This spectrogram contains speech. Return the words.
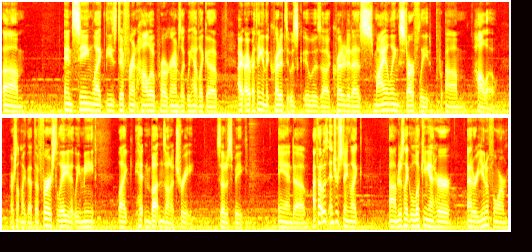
Um and seeing like these different holo programs like we have like a I, I think in the credits it was it was uh, credited as Smiling Starfleet um, Holo or something like that. The first lady that we meet, like hitting buttons on a tree, so to speak. And uh, I thought it was interesting, like um, just like looking at her at her uniform,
